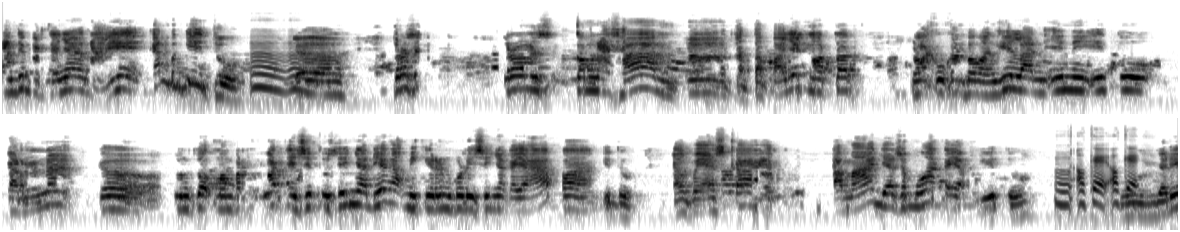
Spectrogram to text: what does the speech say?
nanti partainya naik kan begitu mm, mm. terus terus Komnas Ham uh, tetap aja ngotot melakukan pemanggilan ini itu karena ke untuk memperkuat institusinya dia nggak mikirin polisinya kayak apa gitu LPSK sama aja semua kayak begitu. Oke mm, oke. Okay, okay. Hmm, jadi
